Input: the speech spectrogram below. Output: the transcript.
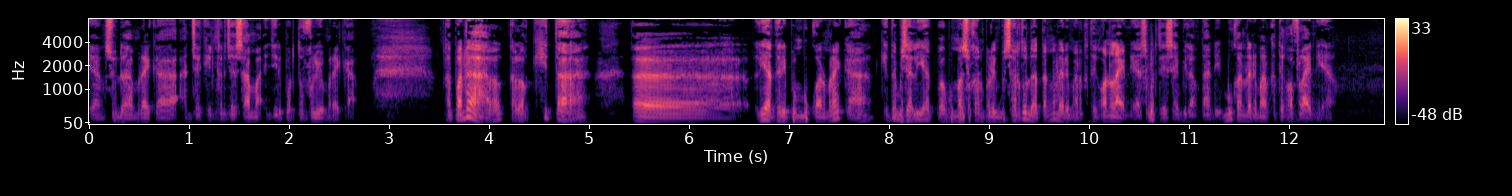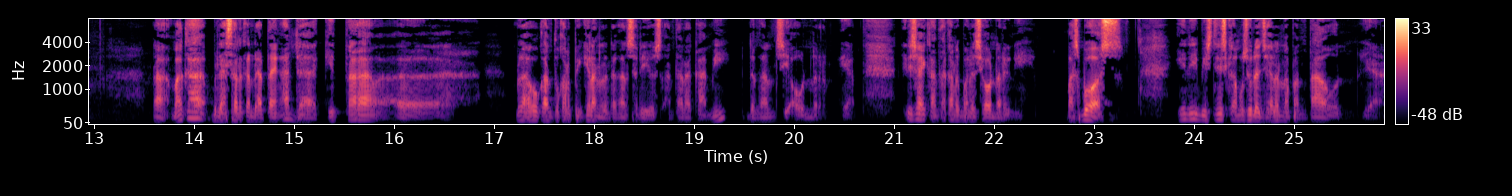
yang sudah mereka ajakin kerjasama jadi portofolio mereka Nah padahal kalau kita eh, lihat dari pembukuan mereka, kita bisa lihat bahwa pemasukan paling besar itu datangnya dari marketing online ya, seperti saya bilang tadi, bukan dari marketing offline ya. Nah maka berdasarkan data yang ada, kita eh, melakukan tukar pikiran dengan serius antara kami dengan si owner ya. Jadi saya katakan kepada si owner ini, Mas Bos, ini bisnis kamu sudah jalan 8 tahun. Ya,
